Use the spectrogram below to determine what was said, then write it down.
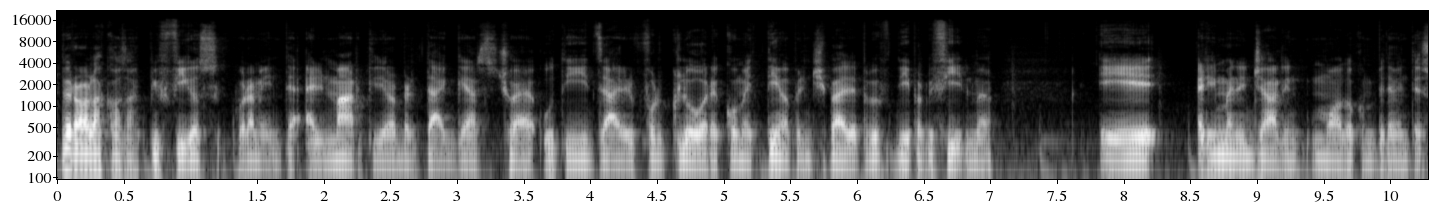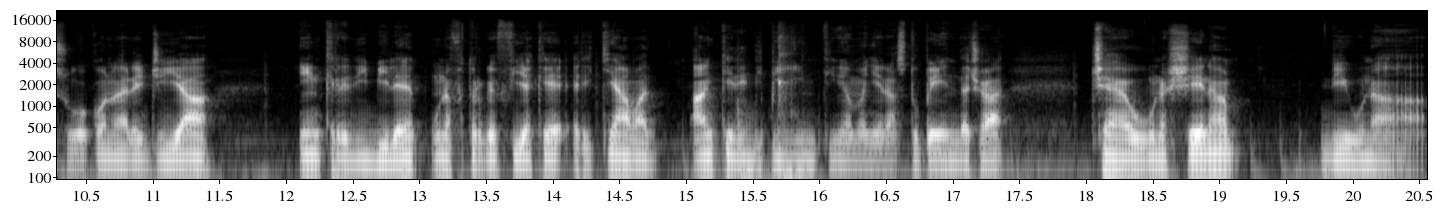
Però la cosa più figa sicuramente è il marchio di Robert Eggers, cioè utilizzare il folklore come tema principale dei propri, dei propri film e rimaneggiarlo in modo completamente suo, con una regia incredibile, una fotografia che richiama anche dei dipinti in una maniera stupenda, cioè c'è una scena di una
